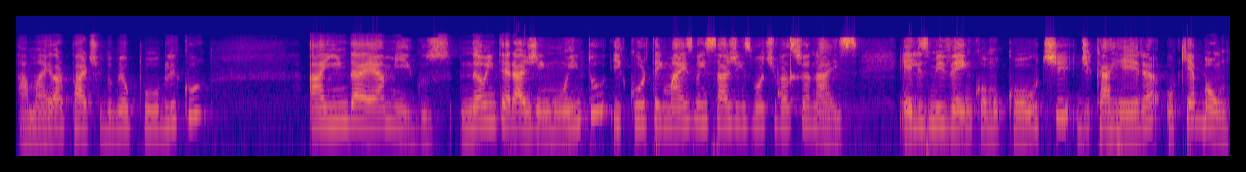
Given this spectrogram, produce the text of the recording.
A maior parte do meu público ainda é amigos. Não interagem muito e curtem mais mensagens motivacionais. Eles me veem como coach de carreira, o que é bom,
